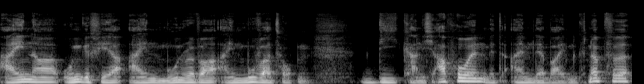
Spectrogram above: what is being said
einer ungefähr ein Moonriver, ein Mover-Token. Die kann ich abholen mit einem der beiden Knöpfe.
